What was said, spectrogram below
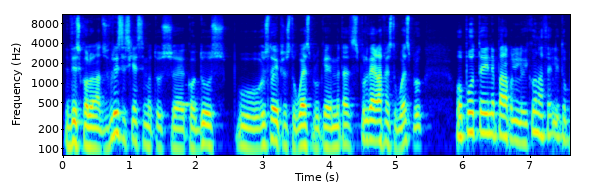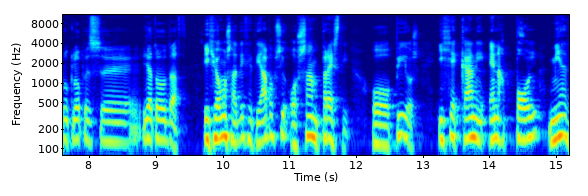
δύσκολο να τους βρεις σε σχέση με τους ε, κοντούς που στο ύψος του Westbrook και με τις προδιαγραφές του Westbrook Οπότε είναι πάρα πολύ λογικό να θέλει τον Brook Lopez ε, για το draft. Είχε όμως αντίθετη άποψη ο Sam Presti, ο οποίος είχε κάνει ένα poll, μια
